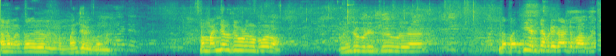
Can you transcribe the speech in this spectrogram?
ஆனா மத்த இது இருக்கணும் மஞ்சள் இருக்கு பண்ண. மஞ்சள் தூவி விடுங்க போதும். மஞ்சள் பொடி தூவி விடுங்க இந்த பத்தி எடுத்து அப்படியே காட்டு பாப்பா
